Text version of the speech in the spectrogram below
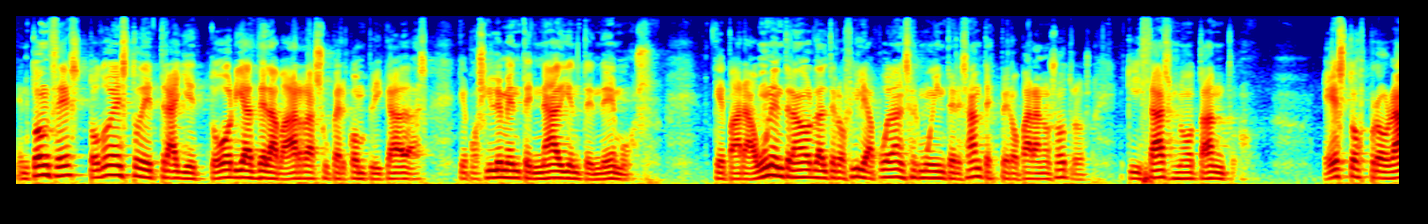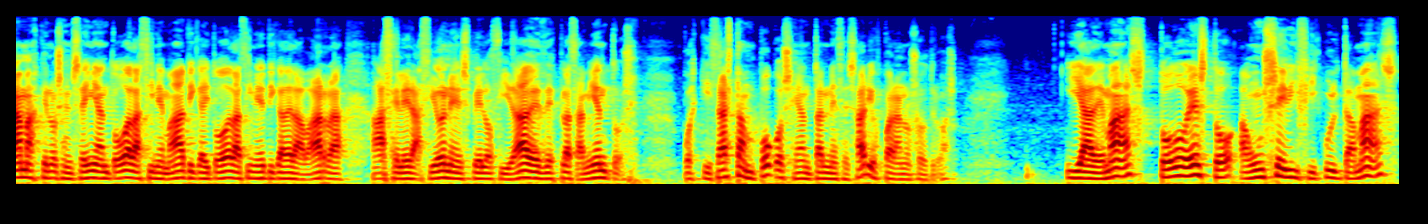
Entonces, todo esto de trayectorias de la barra súper complicadas, que posiblemente nadie entendemos, que para un entrenador de alterofilia puedan ser muy interesantes, pero para nosotros quizás no tanto estos programas que nos enseñan toda la cinemática y toda la cinética de la barra, aceleraciones, velocidades, desplazamientos, pues quizás tampoco sean tan necesarios para nosotros. Y además, todo esto aún se dificulta más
